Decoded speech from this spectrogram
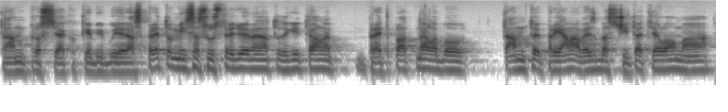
tam proste ako keby bude raz. Preto my sa sústredujeme na to digitálne predplatné, lebo tam to je priama väzba s čitateľom a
